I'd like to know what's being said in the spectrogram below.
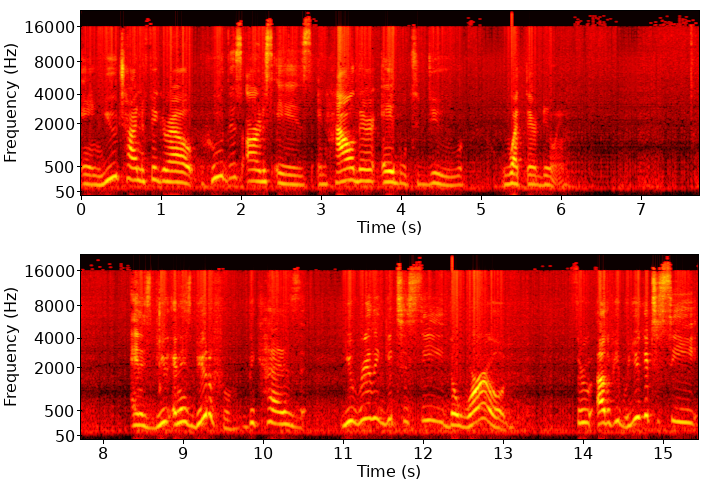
and you trying to figure out who this artist is and how they're able to do what they're doing. And it's be- and it's beautiful because you really get to see the world through other people. You get to see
